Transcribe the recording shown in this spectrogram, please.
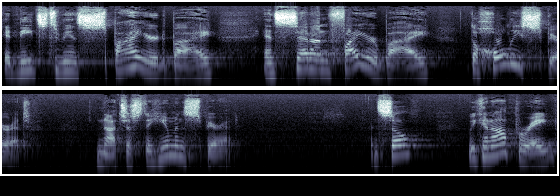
It needs to be inspired by and set on fire by the Holy Spirit, not just the human spirit. And so we can operate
